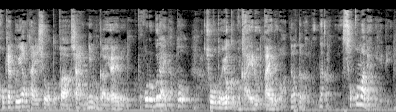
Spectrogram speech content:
顧客や対象とか社員に向かい合えるところぐらいだとちょうどよく迎える会えるわってなったらなんかそこまでは逃げていいと。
